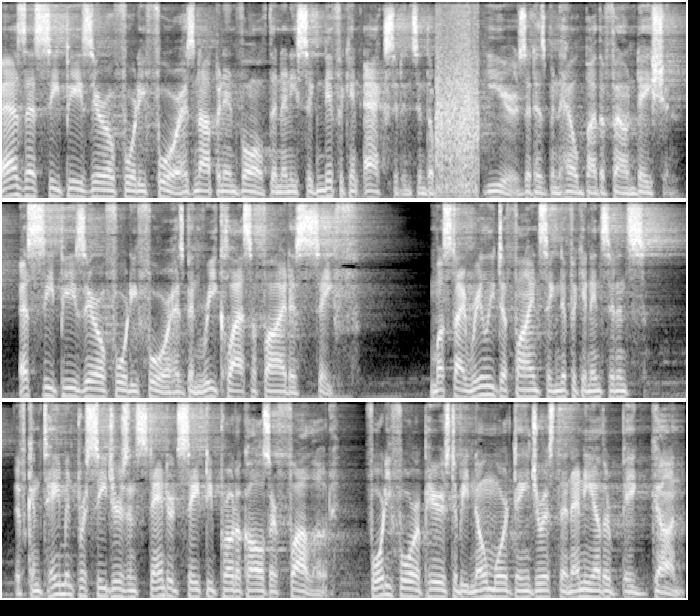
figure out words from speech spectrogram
as SCP-044 has not been involved in any significant accidents in the years it has been held by the Foundation, SCP-044 has been reclassified as safe. Must I really define significant incidents? If containment procedures and standard safety protocols are followed, 44 appears to be no more dangerous than any other big gun.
